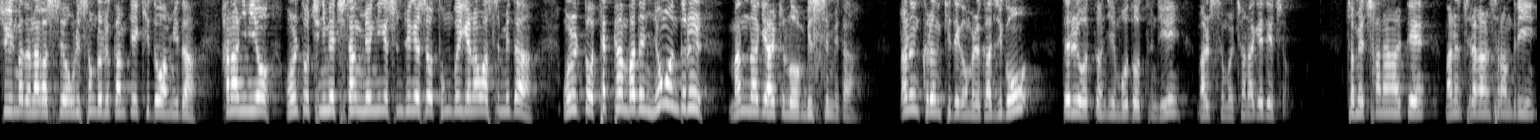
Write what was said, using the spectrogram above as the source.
수요일마다 나가서 우리 성도들과 함께 기도합니다. 하나님이여 오늘 또 주님의 지상 명령에 순종해서 동부에게 나왔습니다. 오늘 또 택함 받은 영혼들을 만나게 할 줄로 믿습니다. 라는 그런 기대감을 가지고 때를 얻든지 못 얻든지 말씀을 전하게 되죠. 처음에 찬양할 때 많은 지나가는 사람들이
